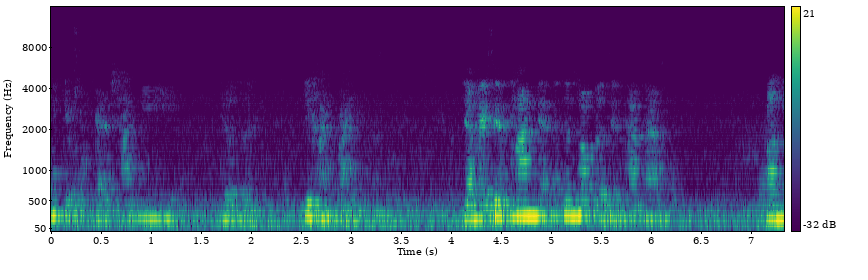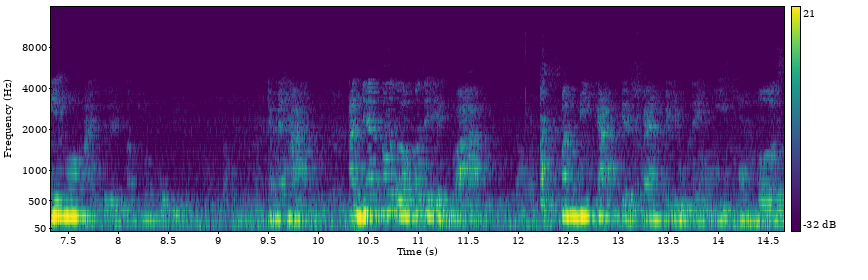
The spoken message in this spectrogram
ที่เกี่ยวกับแฟชั่นนี่เยอะเลยที่หายไป อย่างในเซ็นทรัลเนี่ยถ้าฉันชอบเดินเซ็นทรัลนะ บางยี่ห้อหายไปเลยตอนช่วงโควิดใช่ไหมคะ อันนี้ก็เราก็จะเห็นว่ามันมีการเปลี่ยนแปลงไปอยู่ใน e-commerce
